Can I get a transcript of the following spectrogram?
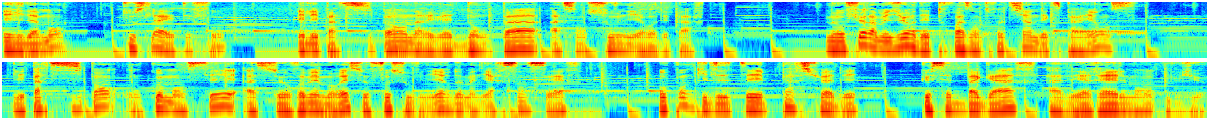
Évidemment, tout cela était faux, et les participants n'arrivaient donc pas à s'en souvenir au départ. Mais au fur et à mesure des trois entretiens d'expérience, les participants ont commencé à se remémorer ce faux souvenir de manière sincère, au point qu'ils étaient persuadés que cette bagarre avait réellement eu lieu.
